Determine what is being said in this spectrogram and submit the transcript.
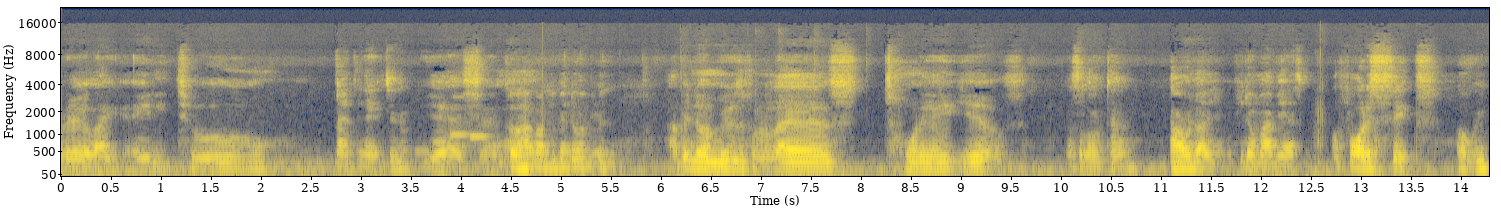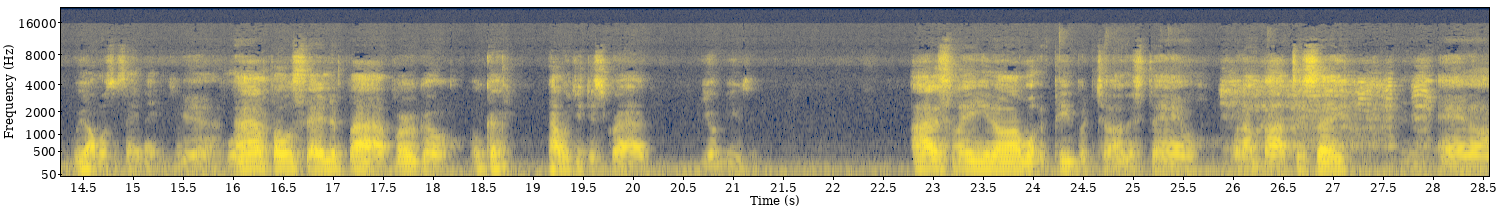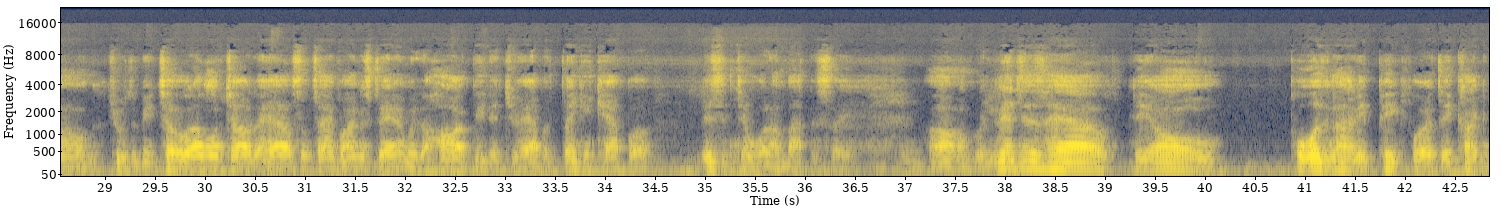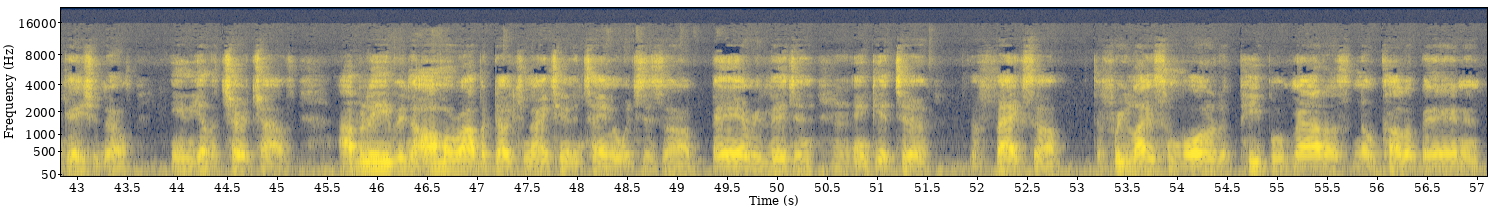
over there like 82. 1982. Yes. And, So how uh, long you been doing music? I've been doing music for the last 28 years. That's a long time. How old are you, if you don't mind me asking? I'm 46. Oh, we we almost the same age. Yeah. 9475, Virgo. Okay. How would you describe your music? Honestly, you know, I want the people to understand what I'm about to say. And um, truth to be told, I want y'all to have some type of understanding with a heartbeat that you have a thinking cap of. Listen to what I'm about to say. Um, religions have their own poison how they pick for their congregation of any other church house. I believe in the Armor Rob Production 19 Entertainment, which is uh, ban religion and get to the facts of the free lights and water, the people matters, no color ban, and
